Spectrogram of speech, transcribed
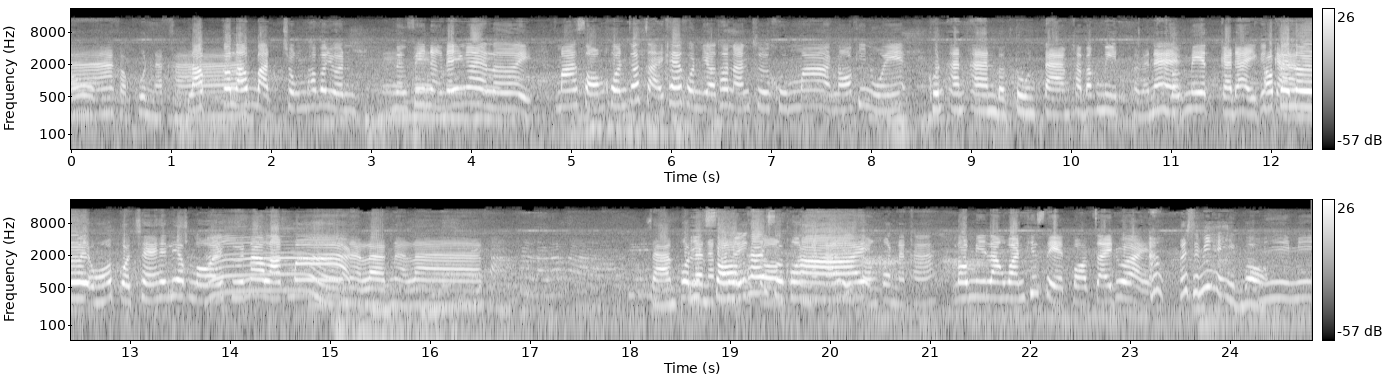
วขอบคุณนะคะ รับก็รับบัตรชมภาพยนตร์แม่หนึ่งฟรีแม่หนึ่งได้ง่ายเลย มาสองคนก็จ่ายแค่คนเดียวเท่านั้นคือคุ้มมากเนาะพี่นุ้ย คุณอันอันบอกตูนตามค่ะบักมิดเผื่อแน่บักมิดกระไดก็เอาไปเลยโอ้กดแชร์ให้เรียบร้อยคือน่ารักมาก น่ารักน่ารัก สามคนแล้วนะคะอีกสองเหลืท่านสุดคนนะคะท้าย เหลืออกสองคนนะคะเรามีรางวัลพิเศษปลอบใจด้วยอ้าวไม่ใช่มีให้อีกบอกมีมี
